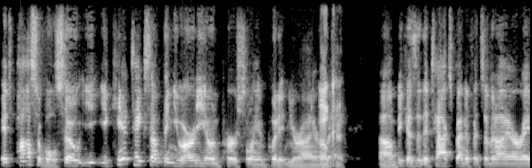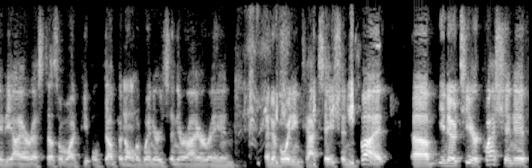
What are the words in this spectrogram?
It's possible. So you, you can't take something you already own personally and put it in your IRA. Okay. Um, because of the tax benefits of an IRA, the IRS doesn't want people dumping all the winners in their IRA and, and avoiding taxation. But um, you know, to your question, if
